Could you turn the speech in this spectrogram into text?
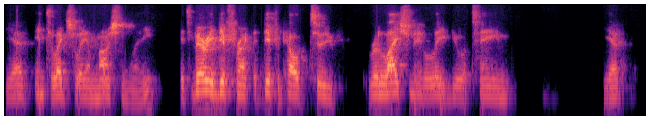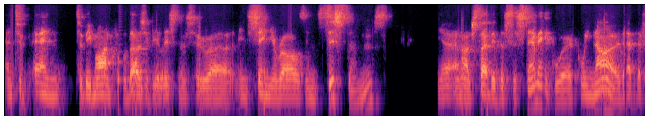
yeah, intellectually, emotionally, it's very different, difficult to relationally lead your team. Yeah. And to and to be mindful, those of your listeners who are in senior roles in systems, yeah, and I've studied the systemic work, we know that the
